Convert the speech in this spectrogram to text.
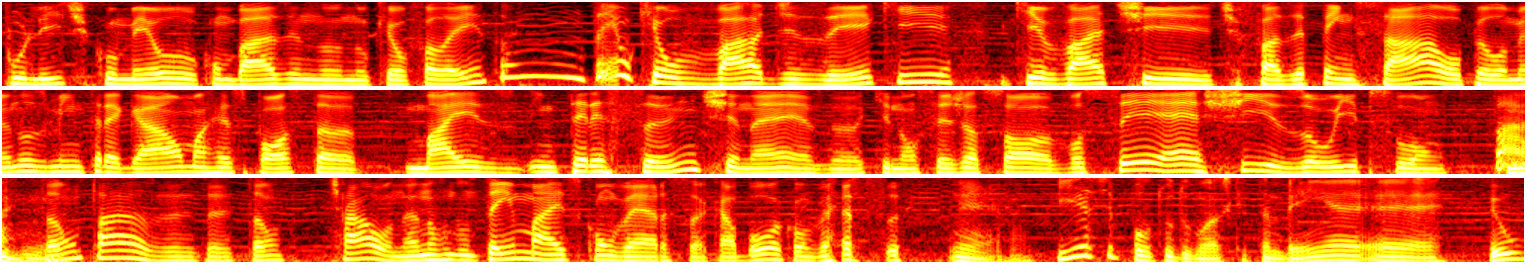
político meu com base no, no que eu falei, então não tem o que eu vá dizer que, que vá te, te fazer pensar ou pelo menos me entregar uma resposta mais interessante, né? Que não seja só você é X ou Y. Tá, uhum. então tá. Então, tchau, né? Não, não tem mais conversa. Acabou a conversa. É. E esse ponto do Musk também é, é. Eu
